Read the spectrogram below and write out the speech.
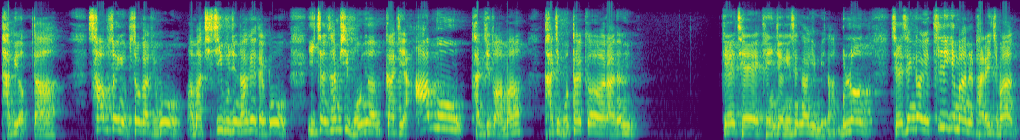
답이 없다. 사업성이 없어가지고 아마 지지부진하게 되고 2035년까지 아무 단지도 아마 가지 못할 거라는 게 제 개인적인 생각입니다. 물론 제 생각이 틀리기만을 바라지만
